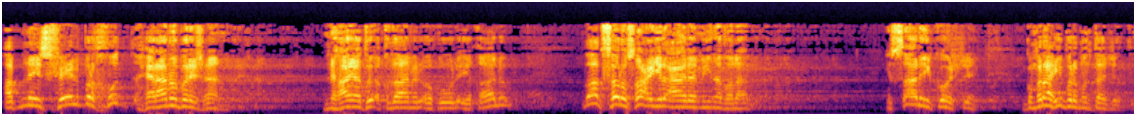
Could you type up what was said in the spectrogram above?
اپنے اس فعل پر خود حیران و پریشان نہایت اقدام العقول اقال اکثر العالمین ضلال۔ یہ ساری کوششیں گمراہی پر منتج ہوتی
